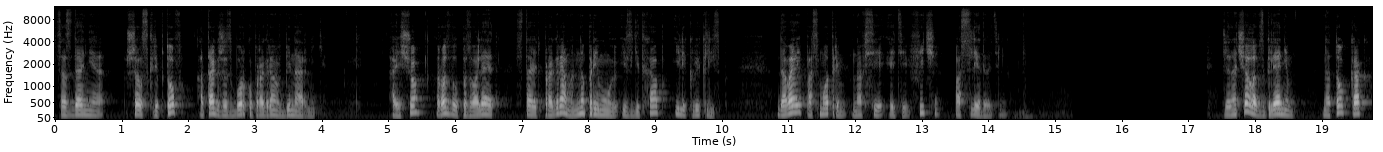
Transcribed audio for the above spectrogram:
создание shell-скриптов, а также сборку программ в бинарнике. А еще Roswell позволяет ставить программы напрямую из GitHub или QuickLisp. Давай посмотрим на все эти фичи последовательно. Для начала взглянем на то, как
